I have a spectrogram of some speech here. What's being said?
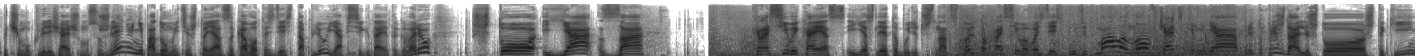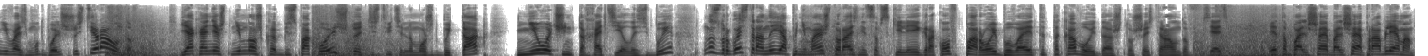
Почему к величайшему сожалению? Не подумайте, что я за кого-то здесь топлю. Я всегда это говорю. Что я за красивый КС. И если это будет 16-0, то красивого здесь будет мало. Но в чатике меня предупреждали, что штыки не возьмут больше 6 раундов. Я, конечно, немножко беспокоюсь, что это действительно может быть так. Не очень-то хотелось бы. Но, с другой стороны, я понимаю, что разница в скилле игроков порой бывает и таковой, да, что 6 раундов взять это большая-большая проблема.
